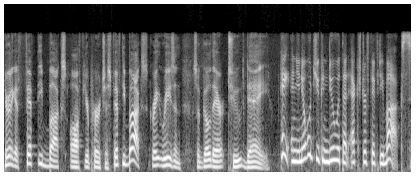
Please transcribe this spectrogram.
you're going to get 50 bucks off your purchase. 50 bucks, great reason. So go there today. Hey, and you know what you can do with that extra 50 bucks?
